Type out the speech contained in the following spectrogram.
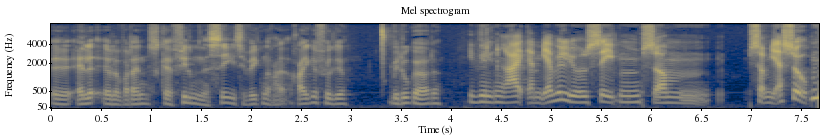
øh, alle, eller hvordan skal filmene ses, i hvilken ræ- rækkefølge? Vil du gøre det? I hvilken række? Jamen, jeg vil jo se dem, som, som jeg så dem.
